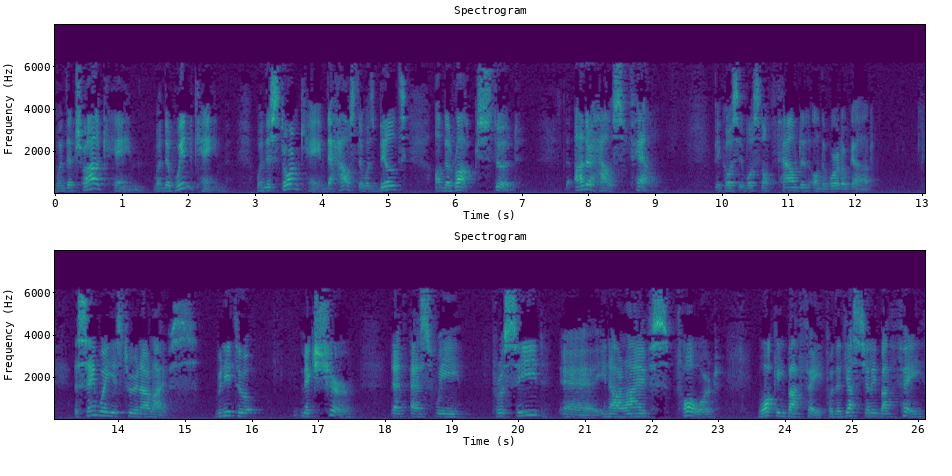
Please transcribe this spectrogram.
when the trial came, when the wind came, when the storm came, the house that was built on the rock stood. The other house fell because it was not founded on the Word of God. The same way is true in our lives. We need to make sure that as we proceed uh, in our lives forward, walking by faith, for the just shall live by faith,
